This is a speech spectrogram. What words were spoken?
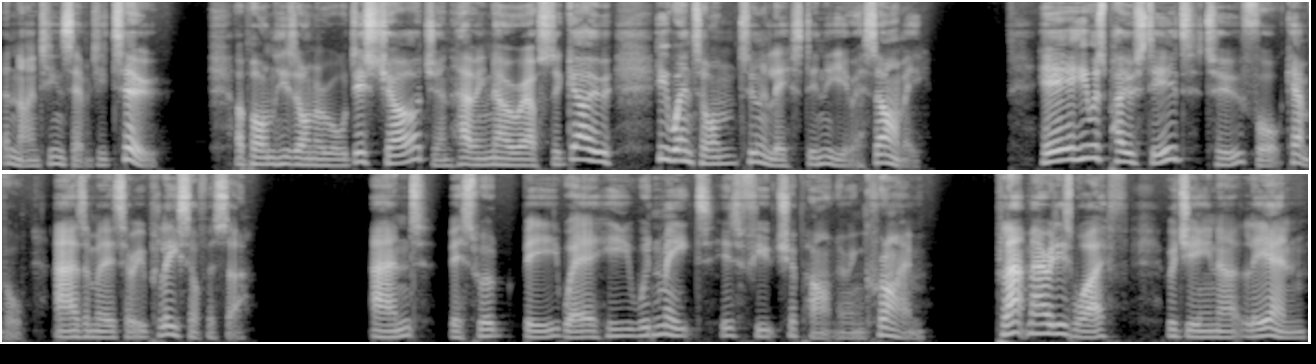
and 1972. Upon his honourable discharge and having nowhere else to go, he went on to enlist in the US Army. Here he was posted to Fort Campbell as a military police officer, and this would be where he would meet his future partner in crime. Platt married his wife, Regina Lien,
